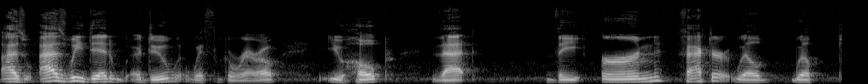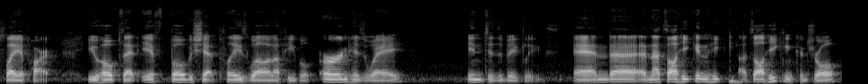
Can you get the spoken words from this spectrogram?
as as we did do with Guerrero, you hope that the earn factor will will play a part. You hope that if Bo Bichette plays well enough, he will earn his way into the big leagues, and uh, and that's all he can. He, that's all he can control.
